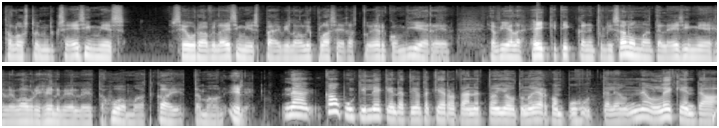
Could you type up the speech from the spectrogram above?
taloustoimituksen esimies seuraavilla esimiespäivillä oli plaseerattu Erkon viereen. Ja vielä Heikki Tikkanen tuli sanomaan tälle esimiehelle Lauri Helveelle, että huomaat kai, että tämä on ele. Nämä kaupunkilegendat, joita kerrotaan, että on joutunut Erkon puhuttelemaan, ne on legendaa.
